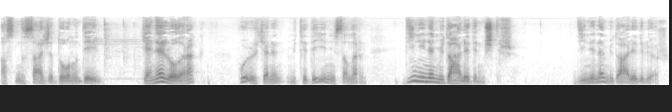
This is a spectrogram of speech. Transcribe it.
aslında sadece Doğu'nun değil genel olarak bu ülkenin mütedeyyin insanların dinine müdahale edilmiştir. Dinine müdahale ediliyor.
